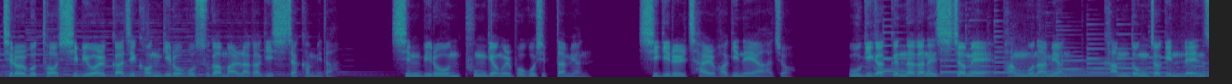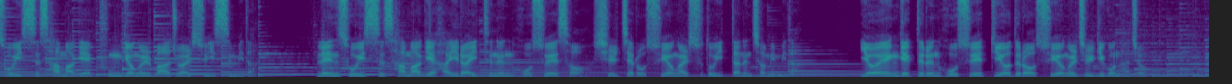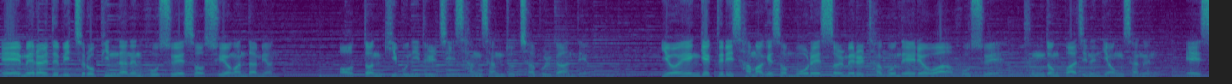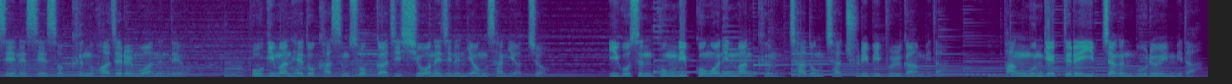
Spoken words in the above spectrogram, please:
7월부터 12월까지 건기로 호수가 말라가기 시작합니다. 신비로운 풍경을 보고 싶다면 시기를 잘 확인해야 하죠. 우기가 끝나가는 시점에 방문하면 감동적인 렌소이스 사막의 풍경을 마주할 수 있습니다. 렌소이스 사막의 하이라이트는 호수에서 실제로 수영할 수도 있다는 점입니다. 여행객들은 호수에 뛰어들어 수영을 즐기곤 하죠. 에메랄드 빛으로 빛나는 호수에서 수영한다면 어떤 기분이 들지 상상조차 불가한데요. 여행객들이 사막에서 모래 썰매를 타고 내려와 호수에 풍덩 빠지는 영상은 SNS에서 큰 화제를 모았는데요. 보기만 해도 가슴 속까지 시원해지는 영상이었죠. 이곳은 국립공원인 만큼 자동차 출입이 불가합니다. 방문객들의 입장은 무료입니다.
